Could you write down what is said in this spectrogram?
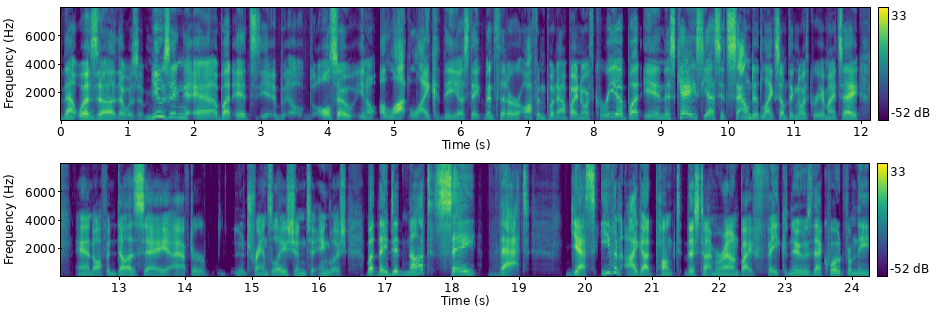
that was uh, that was amusing, uh, but it's uh, also you know a lot like the uh, statements that are often put out by North Korea. But in this case, yes, it sounded like something North Korea might say, and often does say after translation to English. But they did not say that. Yes, even I got punked this time around by fake news. That quote from the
